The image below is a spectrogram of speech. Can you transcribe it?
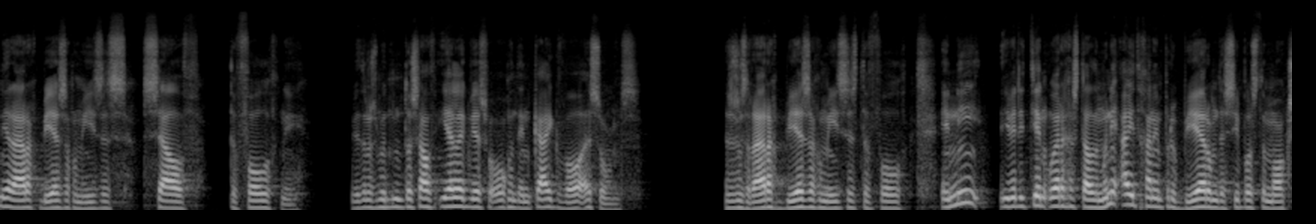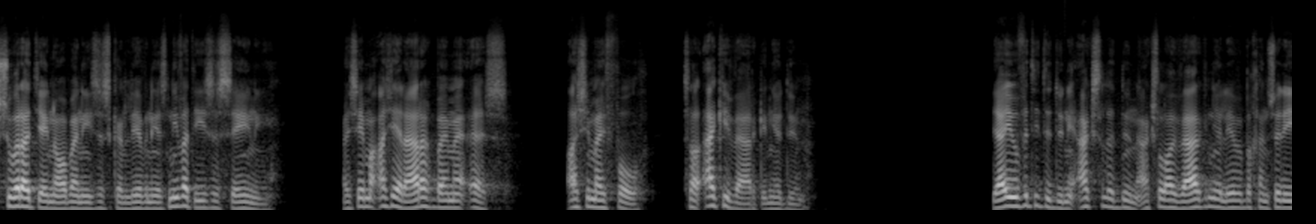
nie regtig besig om Jesus self te volg nie. Jy weet ons moet met onsself eerlik wees vanoggend en kyk waar is ons? Is ons regtig besig om Jesus te volg? En nie, jy weet die teenoorgestelde, moenie uitgaan en probeer om disippels te maak sodat jy naby aan Jesus kan lewe nie. Dis nie wat Jesus sê nie. Hy sê maar as jy regtig by my is, as jy my volg, sal ek die werk in jou doen. Jy hoef dit nie te doen nie. Ek sal dit doen. Ek sal daai werk in jou lewe begin. So die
